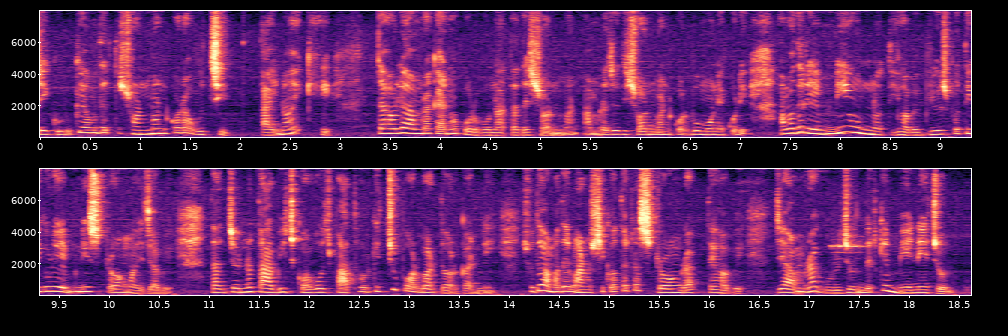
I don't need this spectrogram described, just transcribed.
সেই গুরুকে আমাদের তো সম্মান করা উচিত, তাই নয় কি? তাহলে আমরা কেন করব না তাদের সম্মান? আমরা যদি সম্মান করব, মনে করি আমাদের এমনিই উন্নতি হবে বৃহস্পতি গ্রহ এমনি স্ট্রং হয়ে যাবে। তার জন্য তাবিজ কবচ পাথর কিচ্ছু পড়বার দরকার নেই। শুধু আমাদের মানসিকতাটা স্ট্রং রাখতে হবে যে আমরা গুরুজনদেরকে মেনে চলবো।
